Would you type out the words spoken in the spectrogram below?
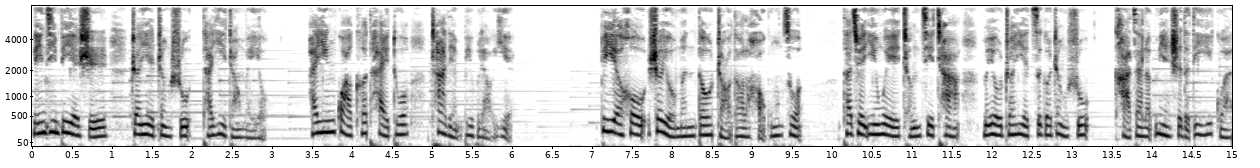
临近毕业时，专业证书他一张没有，还因挂科太多，差点毕不了业。毕业后，舍友们都找到了好工作，他却因为成绩差，没有专业资格证书，卡在了面试的第一关。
